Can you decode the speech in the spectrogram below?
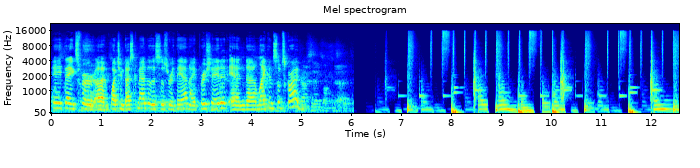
Hey, thanks for uh, watching Dice Commando. This is Ruth Ann. I appreciate it. And uh, like and subscribe. Thank you.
